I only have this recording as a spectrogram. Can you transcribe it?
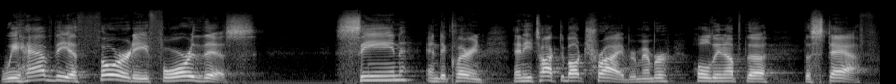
we have the authority for this seeing and declaring. And he talked about tribe, remember? Holding up the, the staff,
